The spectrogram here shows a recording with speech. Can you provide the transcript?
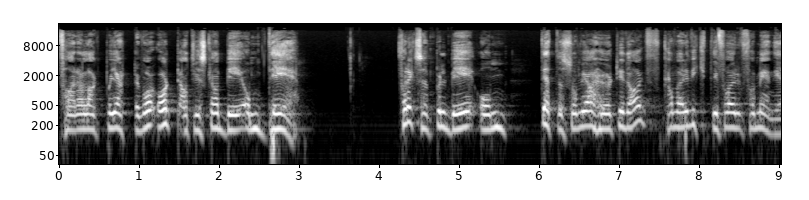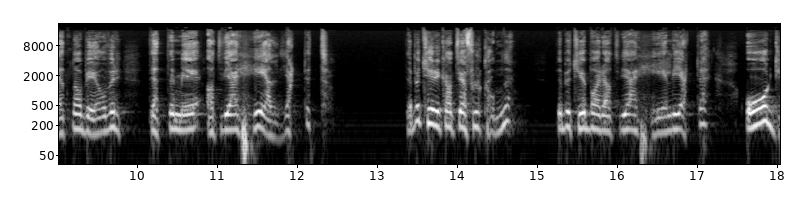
far har lagt på hjertet vårt at vi skal be om det. F.eks. be om dette som vi har hørt i dag, kan være viktig for, for menigheten å be over. Dette med at vi er helhjertet. Det betyr ikke at vi er fullkomne. Det betyr bare at vi er hel hjertet. Og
